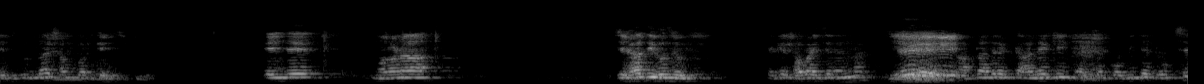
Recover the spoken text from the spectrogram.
হিজবুল্লাহ সম্পর্কে। এই যে মৌলানা জেহাদি হুজুর একে সবাই চেনেন না? আপনাদের কানে কি একটা কবিতা ঢুকছে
